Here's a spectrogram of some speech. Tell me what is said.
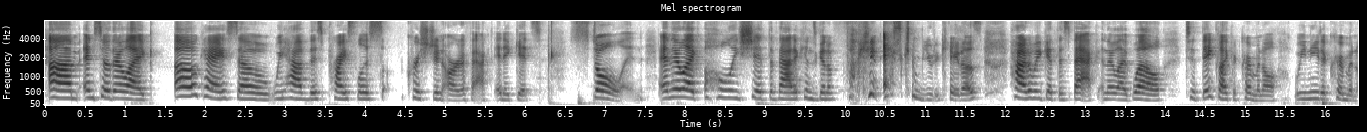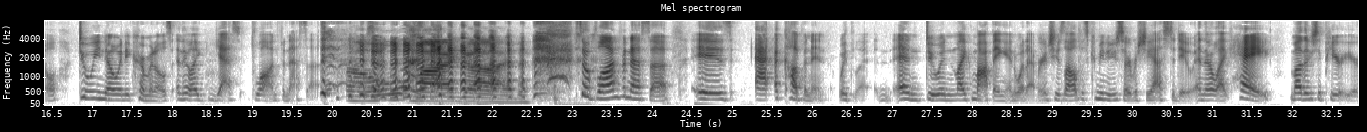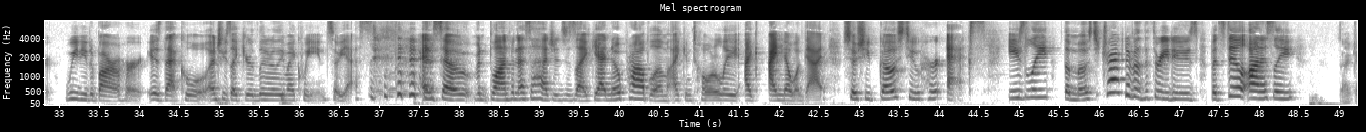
Um, and so they're like, oh, okay, so we have this priceless Christian artifact, and it gets stolen. And they're like, holy shit, the Vatican's gonna fucking excommunicate us. How do we get this back? And they're like, well, to think like a criminal, we need a criminal. Do we know any criminals? And they're like, yes, blonde Vanessa. Oh my god. so blonde Vanessa is at a covenant with and doing like mopping and whatever, and she's all this community service she has to do, and they're like, "Hey, Mother Superior, we need to borrow her. Is that cool?" And she's like, "You're literally my queen, so yes." and so blonde Vanessa Hudgens is like, "Yeah, no problem. I can totally. I I know a guy." So she goes to her ex, easily the most attractive of the three dudes, but still, honestly,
